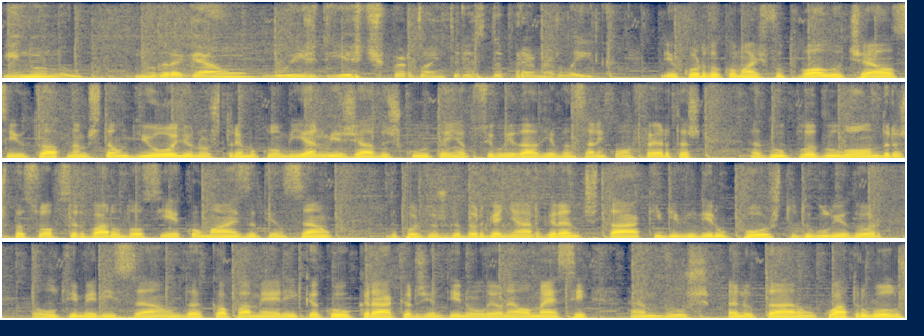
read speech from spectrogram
E Nuno, no Dragão, Luís Dias desperta o interesse da Premier League. De acordo com mais futebol, o Chelsea e o Tottenham estão de olho no extremo colombiano e já discutem a possibilidade de avançarem com ofertas. A dupla de Londres passou a observar o dossiê com mais atenção depois do jogador ganhar grande destaque e dividir o posto de goleador da última edição da Copa América com o craque argentino Lionel Messi. Ambos anotaram quatro golos.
